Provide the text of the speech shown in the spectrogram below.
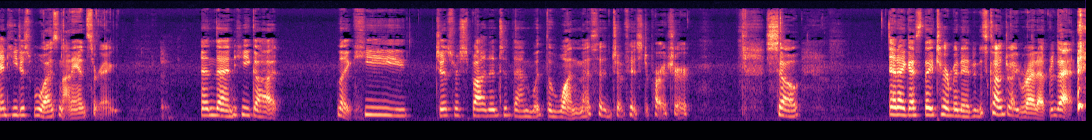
and he just was not answering. And then he got, like, he just responded to them with the one message of his departure. So, and I guess they terminated his contract right after that.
